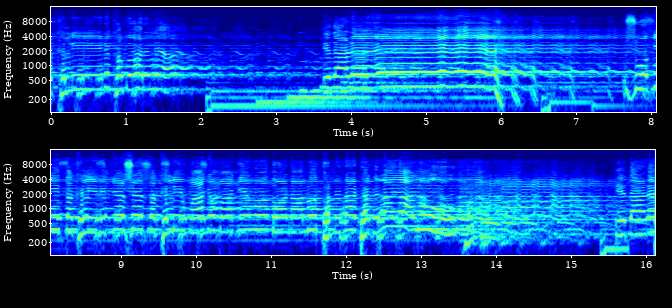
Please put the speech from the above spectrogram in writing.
તખલીન ખબર લ્યા. તે દાડે જોગી તખલીન કેસે તખલી માગ માગેલો દોનાલું ધનના ઢગલા આલું તે દાડે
